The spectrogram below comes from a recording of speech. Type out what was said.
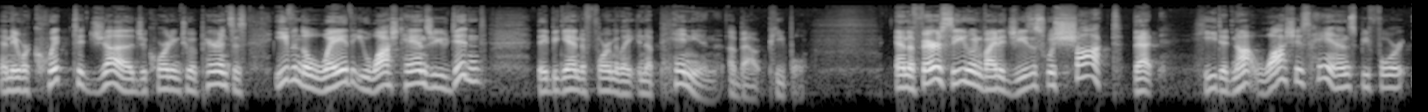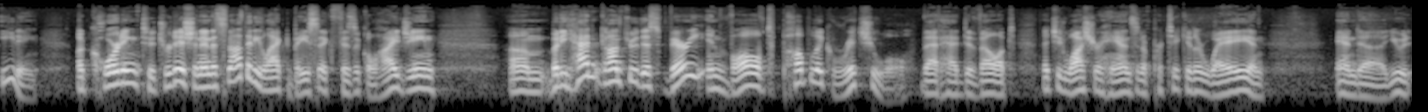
And they were quick to judge according to appearances. Even the way that you washed hands or you didn't, they began to formulate an opinion about people. And the Pharisee who invited Jesus was shocked that he did not wash his hands before eating according to tradition. And it's not that he lacked basic physical hygiene, um, but he hadn't gone through this very involved public ritual that had developed that you'd wash your hands in a particular way and, and uh, you would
